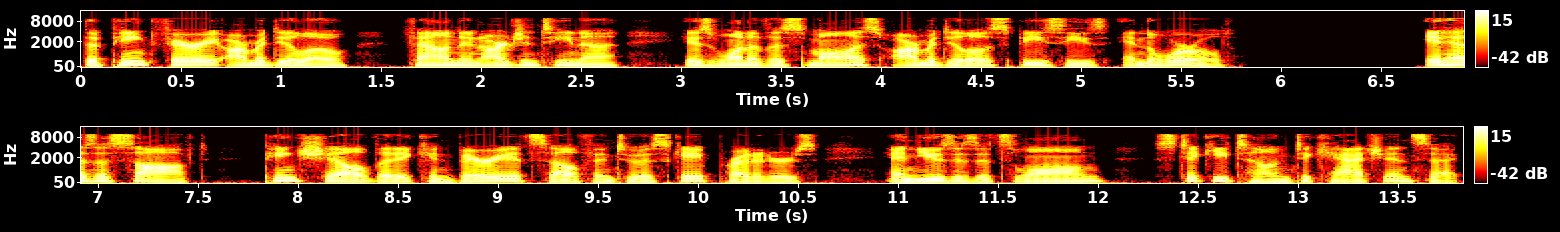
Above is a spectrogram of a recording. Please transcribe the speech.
The pink fairy armadillo, found in Argentina, is one of the smallest armadillo species in the world. It has a soft, pink shell that it can bury itself into to escape predators and uses its long, sticky tongue to catch insects.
